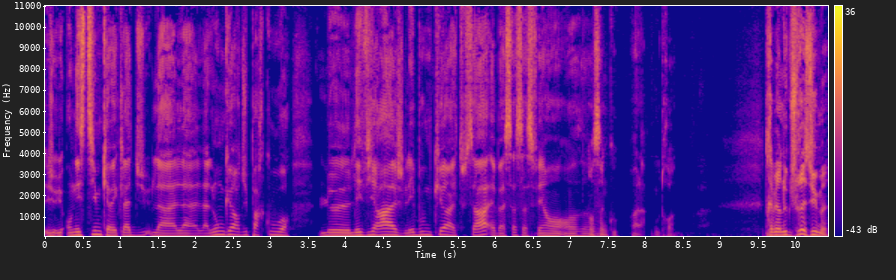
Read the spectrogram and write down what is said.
je- on estime qu'avec la, du- la, la, la longueur du parcours, le, les virages, les bunkers et tout ça, et ben ça, ça se fait en, en, En 5 coups. Voilà. Ou 3. Très bien, donc je résume.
